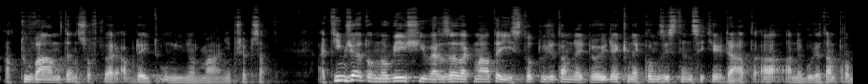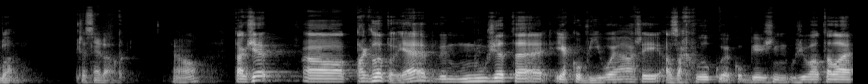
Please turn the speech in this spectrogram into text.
a tu vám ten software update umí normálně přepsat. A tím, že je to novější verze, tak máte jistotu, že tam nedojde k nekonzistenci těch dat a, a nebude tam problém. Přesně tak. Jo? Takže takhle to je. Vy můžete jako vývojáři a za chvilku jako běžní uživatelé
